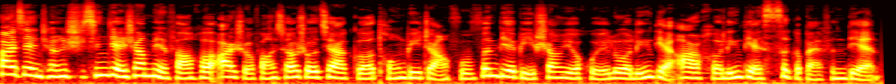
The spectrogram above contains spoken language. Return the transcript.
二线城市新建商品房和二手房销售价格同比涨幅分别比上月回落零点二和零点四个百分点。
